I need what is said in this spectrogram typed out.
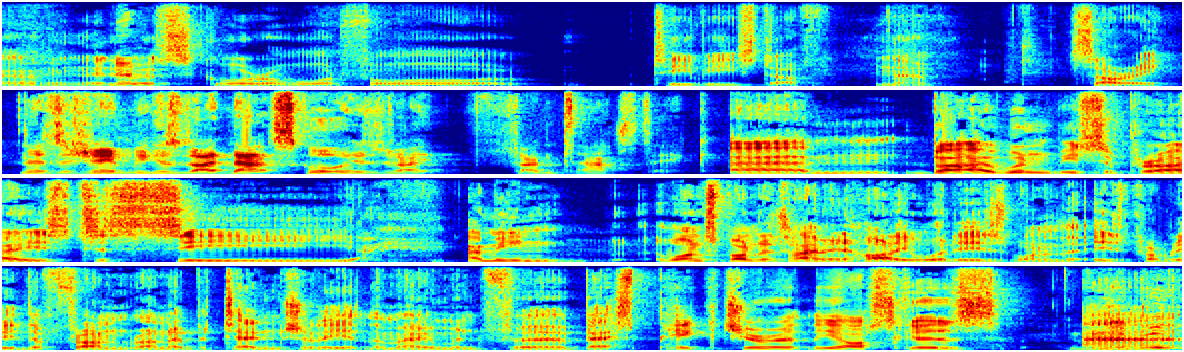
I don't think they do a score award for TV stuff. No. Sorry. No, it's a shame because like that score is like fantastic. Um, but I wouldn't be surprised to see. I mean, Once Upon a Time in Hollywood is one of the is probably the front runner potentially at the moment for Best Picture at the Oscars. Really? Uh,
